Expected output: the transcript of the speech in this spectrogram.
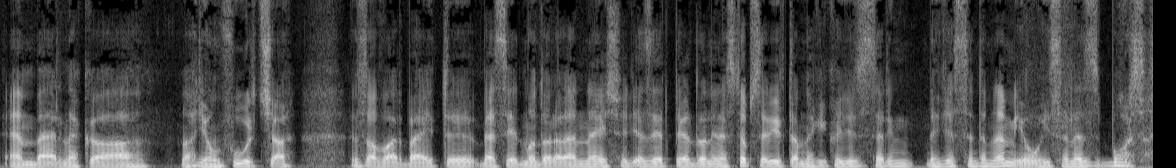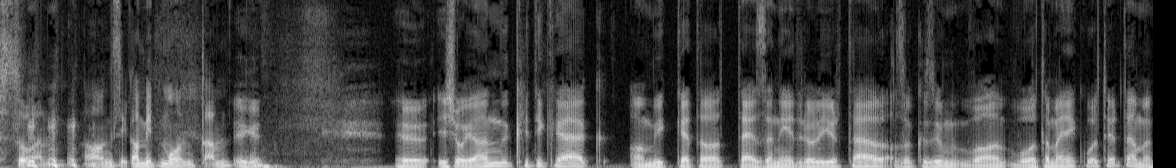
embernek a nagyon furcsa zavarbejtő beszédmodora lenne, és hogy ezért például én ezt többször írtam nekik, hogy ez, szerint, hogy ez szerintem nem jó, hiszen ez borzasztóan hangzik, amit mondtam. Igen. És olyan kritikák, amiket a te zenédről írtál, azok közül volt, amelyik volt értelme?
